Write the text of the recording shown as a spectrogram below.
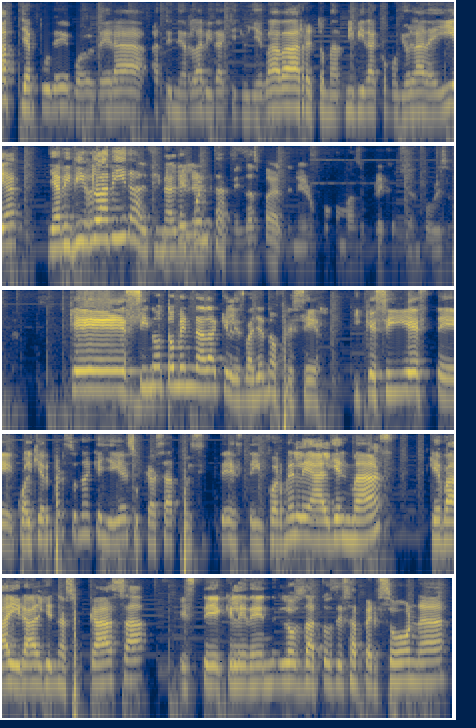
app, ya pude volver a, tener la vida que yo llevaba, a retomar mi vida como yo la veía y a vivir la vida al final de cuentas. ¿Qué recomiendas para tener un poco más de precaución sobre esos temas? Que si no tomen nada que les vayan a ofrecer y que si este, cualquier persona que llegue a su casa, pues este, infórmenle a alguien más que va a ir a alguien a su casa, este, que le den los datos de esa persona,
